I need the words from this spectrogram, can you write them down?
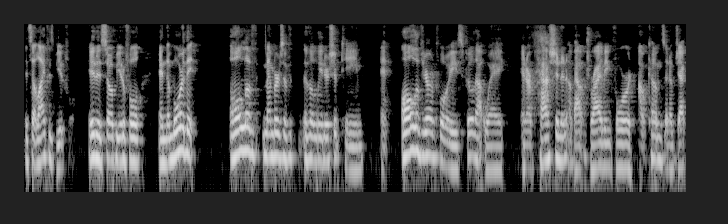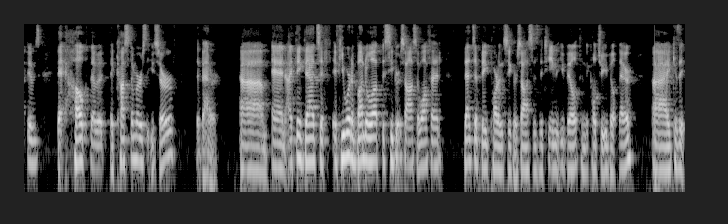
It's that life is beautiful. It is so beautiful. And the more that all of members of the leadership team and all of your employees feel that way and are passionate about driving forward outcomes and objectives that help the, the customers that you serve, the better. Um, and I think that's if, if you were to bundle up the secret sauce of WaFd, that's a big part of the secret sauce is the team that you built and the culture you built there. Because uh, it,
